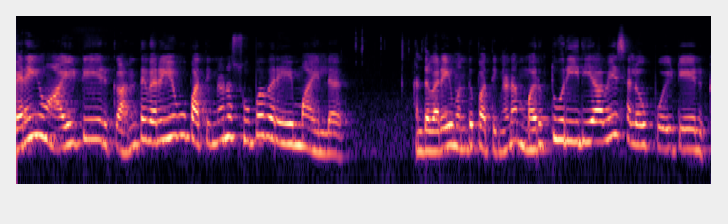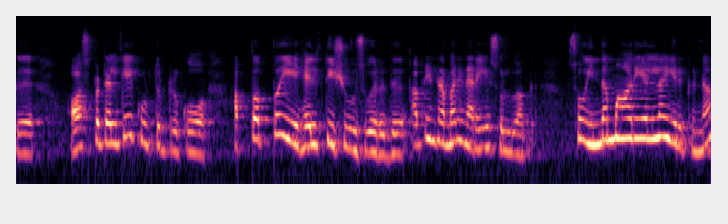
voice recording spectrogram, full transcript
விரையும் ஆகிட்டே இருக்குது அந்த விரையவும் பார்த்திங்கன்னா சுப விரயமா இல்லை. அந்த விரயம் வந்து பார்த்திங்கன்னா மருத்துவ ரீதியாகவே செலவு போயிட்டே இருக்குது ஹாஸ்பிட்டலுக்கே கொடுத்துட்ருக்கோம். அப்பப்போ ஹெல்த் இஷ்யூஸ் வருது அப்படின்ற மாதிரி நிறைய சொல்லுவாங்க. ஸோ இந்த மாதிரியெல்லாம் இருக்குன்னா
